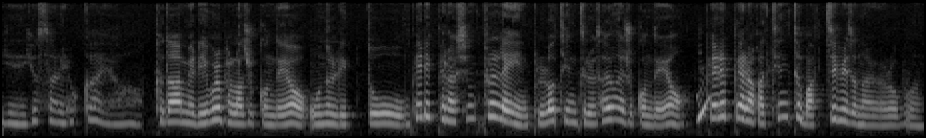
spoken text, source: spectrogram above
이게 애교살의 효과예요. 그 다음에 립을 발라줄 건데요. 오늘 립도 페리페라 심플레인 blur 틴트를 사용해줄 건데요. 페리페라가 틴트 맛집이잖아요, 여러분.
